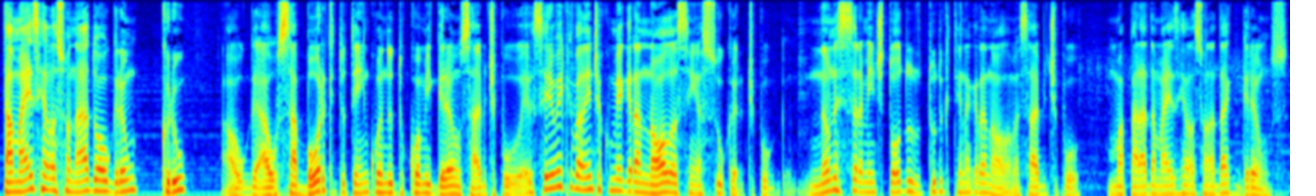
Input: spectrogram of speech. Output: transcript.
tá mais relacionado ao grão cru, ao, ao sabor que tu tem quando tu come grão, sabe? Tipo, seria o equivalente a comer granola sem açúcar. Tipo, não necessariamente todo, tudo que tem na granola, mas sabe? Tipo, uma parada mais relacionada a grãos.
